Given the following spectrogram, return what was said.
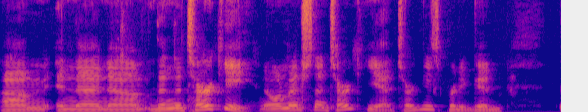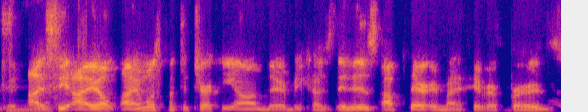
Um, and then um, then the turkey. No one mentioned the turkey yet. Turkey's pretty good. Good. I see. I I almost put the turkey on there because it is up there in my favorite birds.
